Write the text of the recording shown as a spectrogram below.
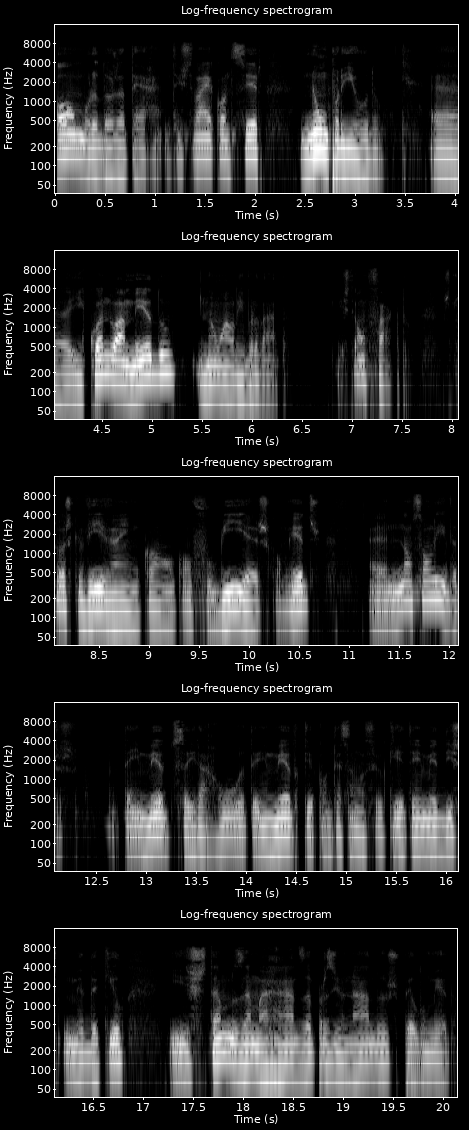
ó moradores da terra. Então isto vai acontecer num período. Uh, e quando há medo, não há liberdade. Isto é um facto. As pessoas que vivem com, com fobias, com medos, uh, não são livres. Têm medo de sair à rua, têm medo que aconteça não sei o quê, têm medo disto, medo daquilo, e estamos amarrados, aprisionados pelo medo.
